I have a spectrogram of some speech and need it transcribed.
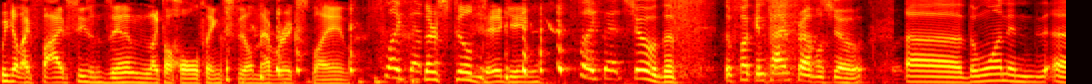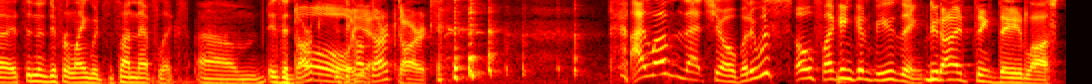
we get like five seasons in and like the whole thing's still never explained. it's like that. They're still digging. It's like that show, the the fucking time travel show. Uh, the one in uh, it's in a different language. It's on Netflix. Um, is it Dark? Oh, is it called yeah, Dark? Dark. I loved that show, but it was so fucking confusing. Dude, I think they lost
